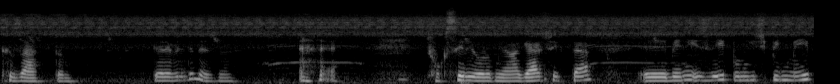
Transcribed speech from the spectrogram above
kızarttım. Görebildiniz mi? Çok seviyorum ya gerçekten. E, beni izleyip bunu hiç bilmeyip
